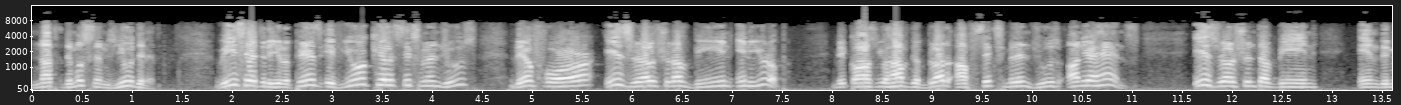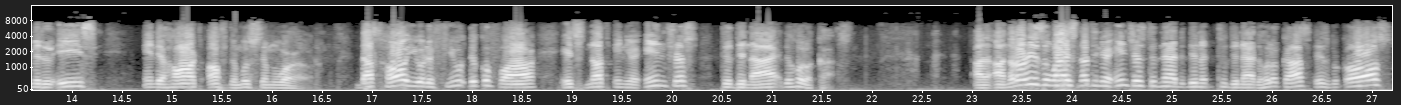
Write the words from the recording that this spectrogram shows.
Not the Muslims, you did it. We say to the Europeans, if you kill six million Jews, therefore Israel should have been in Europe because you have the blood of six million Jews on your hands. Israel shouldn't have been in the Middle East, in the heart of the Muslim world. That's how you refute the kuffar. It's not in your interest to deny the Holocaust. Another reason why it's not in your interest to deny, to deny the Holocaust is because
